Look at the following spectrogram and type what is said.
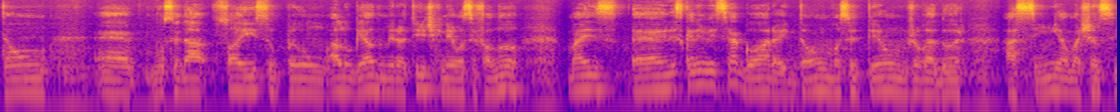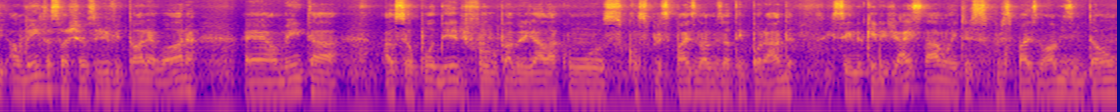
Então, é, você dá só isso pelo aluguel do Mirotic, que nem você falou, mas é, eles querem vencer agora. Então, você ter um jogador assim é uma chance, aumenta a sua chance de vitória agora, é, aumenta o seu poder de fogo para brigar lá com os, com os principais nomes da temporada, sendo que eles já estavam entre esses principais nomes. Então,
